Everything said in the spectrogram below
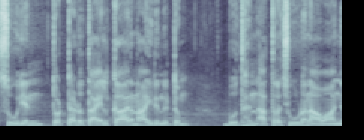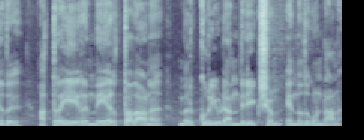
സൂര്യൻ തൊട്ടടുത്ത അയൽക്കാരനായിരുന്നിട്ടും ബുധൻ അത്ര ചൂടനാവാഞ്ഞത് അത്രയേറെ നേർത്തതാണ് മെർക്കുറിയുടെ അന്തരീക്ഷം എന്നതുകൊണ്ടാണ്.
